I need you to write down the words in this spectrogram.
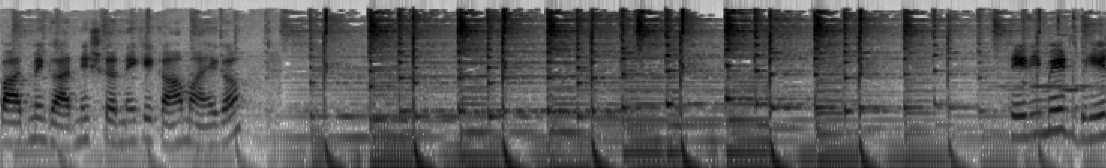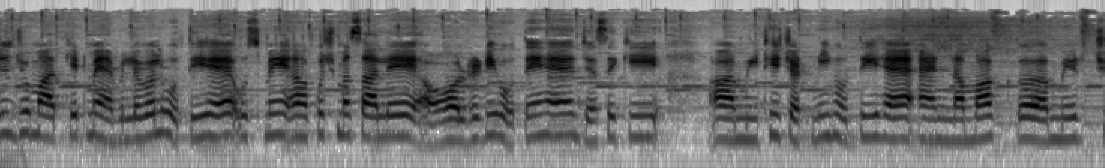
बाद में गार्निश करने के काम आएगा। रेडीमेड भेल जो मार्केट में अवेलेबल होती है, उसमें कुछ मसाले ऑलरेडी होते हैं, जैसे कि मीठी चटनी होती है एंड नमक मिर्च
